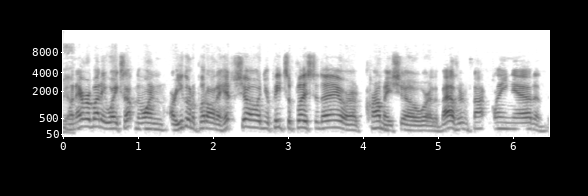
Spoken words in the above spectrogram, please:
Yeah. When everybody wakes up in the morning, are you going to put on a hit show in your pizza place today, or a crummy show where the bathroom's not clean yet and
